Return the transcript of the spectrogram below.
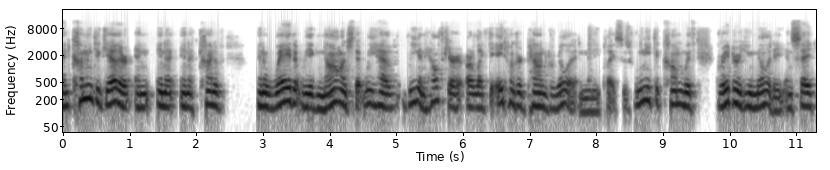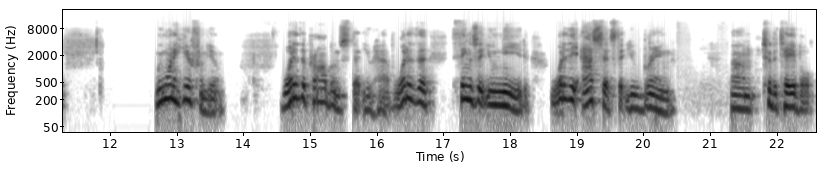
And coming together and in a in a kind of in a way that we acknowledge that we have, we in healthcare are like the 800 pound gorilla in many places. We need to come with greater humility and say, we want to hear from you. What are the problems that you have? What are the things that you need? What are the assets that you bring um, to the table?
